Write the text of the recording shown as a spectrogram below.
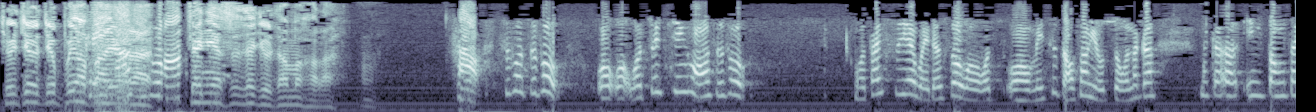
就就就不要发愿了，啊、再念四十九章嘛，好了，嗯。好，师傅师傅，我我我最近哦，师傅，我在四月尾的时候，我我我每次早上有走那个那个运动在。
